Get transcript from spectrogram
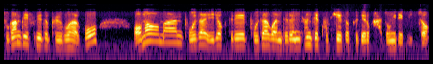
수감돼 있음에도 불구하고 어마어마한 보좌 이력들의 보좌관들은 현재 국회에서 그대로 가동이 되고 있죠.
